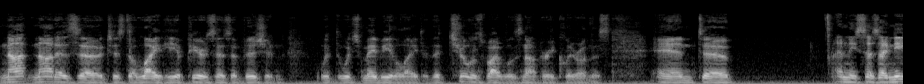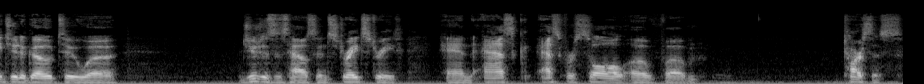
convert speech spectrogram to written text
not not as uh, just a light. He appears as a vision, which may be a light. The Children's Bible is not very clear on this, and uh, and he says, "I need you to go to uh, Judas's house in Straight Street and ask ask for Saul of um, Tarsus.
